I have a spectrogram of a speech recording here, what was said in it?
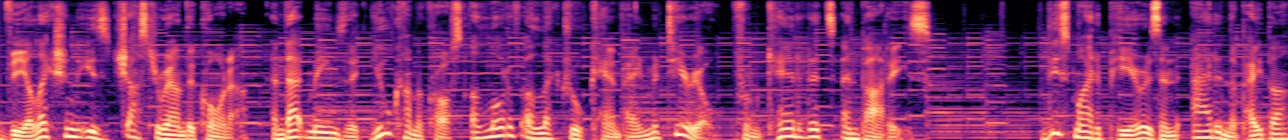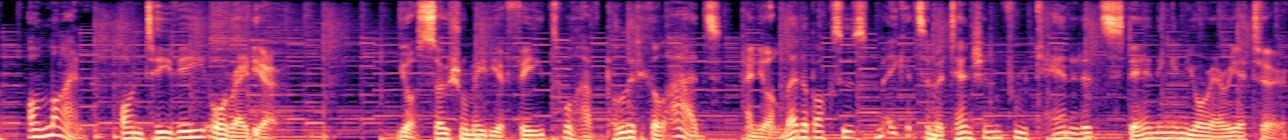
The election is just around the corner, and that means that you'll come across a lot of electoral campaign material from candidates and parties. This might appear as an ad in the paper, online, on TV or radio. Your social media feeds will have political ads and your letterboxes may get some attention from candidates standing in your area too.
